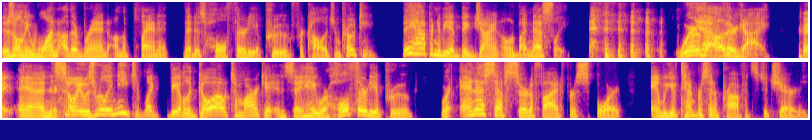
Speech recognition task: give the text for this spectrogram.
There's only one other brand on the planet that is Whole 30 approved for collagen protein. They happen to be a big giant owned by Nestle. We're the other guy. right And so it was really neat to like be able to go out to market and say, hey, we're Whole 30 approved, we're NSF certified for sport, and we give 10% of profits to charity.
